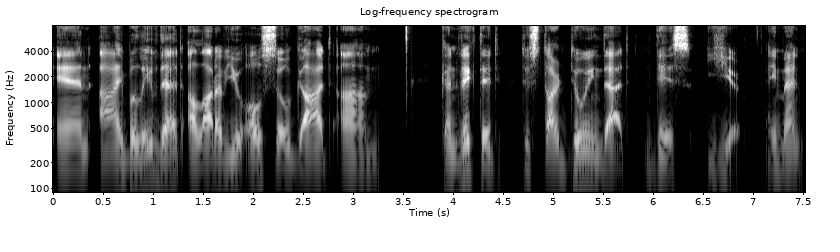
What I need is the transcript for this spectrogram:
and I believe that a lot of you also got um, convicted to start doing that this year. Amen.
